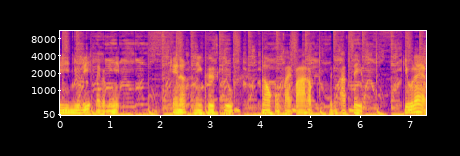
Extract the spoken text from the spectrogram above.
รีนยูริอะไรแบบนี้ โอเคนะ อันนี้คือสกิลเงาของสายฟ้าครับ เป็นพาสซีฟสกิลแรก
